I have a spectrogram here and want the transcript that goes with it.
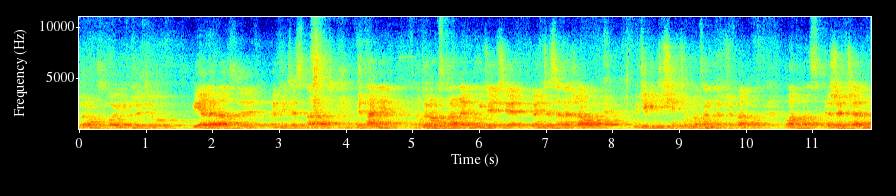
którą w swoim życiu wiele razy będziecie stawać. Pytanie, w którą stronę pójdziecie, będzie zależało w 90% przypadków od Was. Życzę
